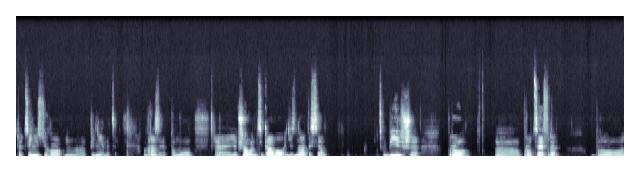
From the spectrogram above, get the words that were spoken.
то цінність його підніметься в рази. Тому, е, якщо вам цікаво дізнатися більше про, е, про цифри, про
